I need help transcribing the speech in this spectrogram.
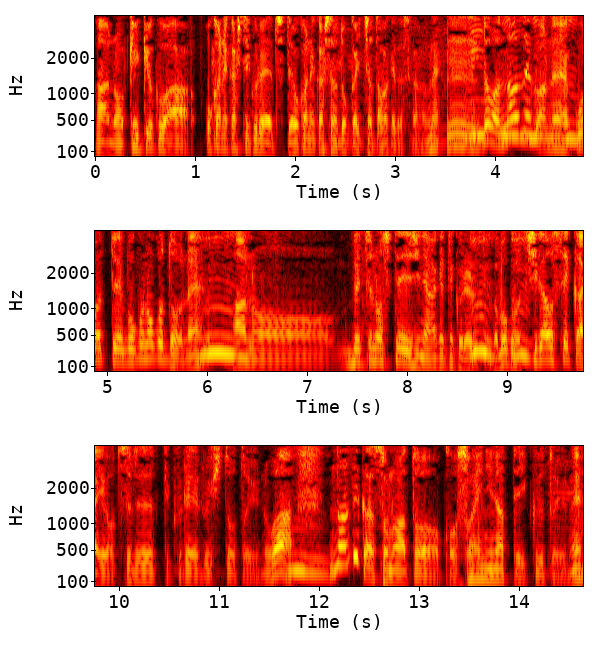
あの、結局はお金貸してくれっつってお金貸したらどっか行っちゃったわけですからね。うん。だからなぜかね、こうやって僕のことをね、あの、別のステージに上げてくれるというか、僕の違う世界を連れてってくれる人というのは、なぜかその後、こう、疎遠になっていくというね。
